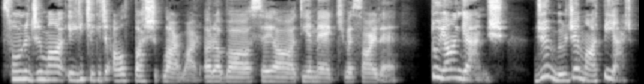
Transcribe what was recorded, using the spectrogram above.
Sonra cıma ilgi çekici alt başlıklar var. Araba, seyahat, yemek vesaire. Duyan gelmiş. Cümbür cemaat bir yer.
